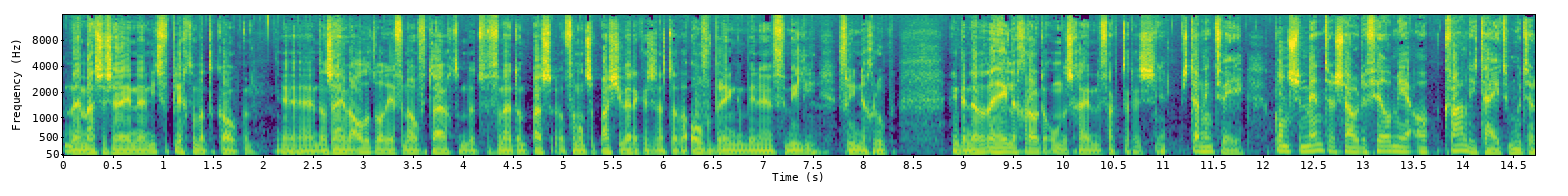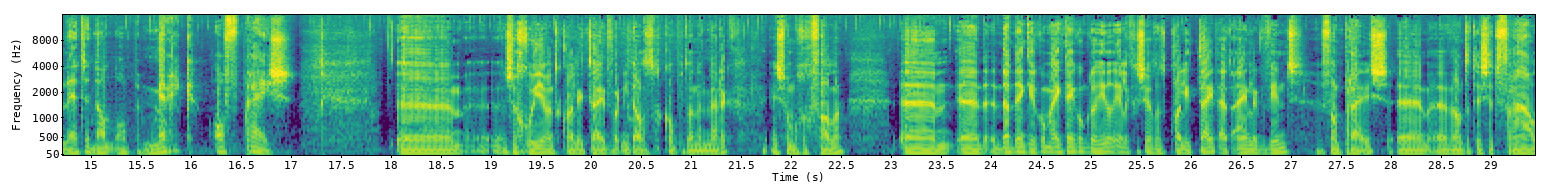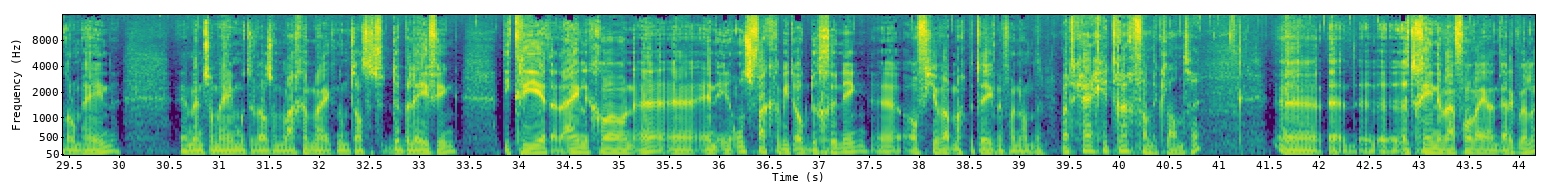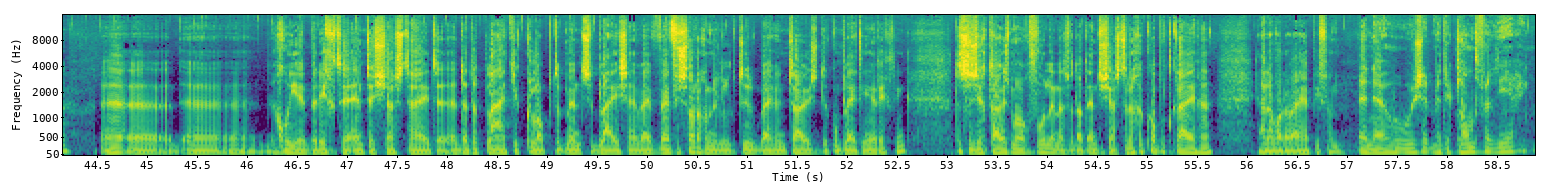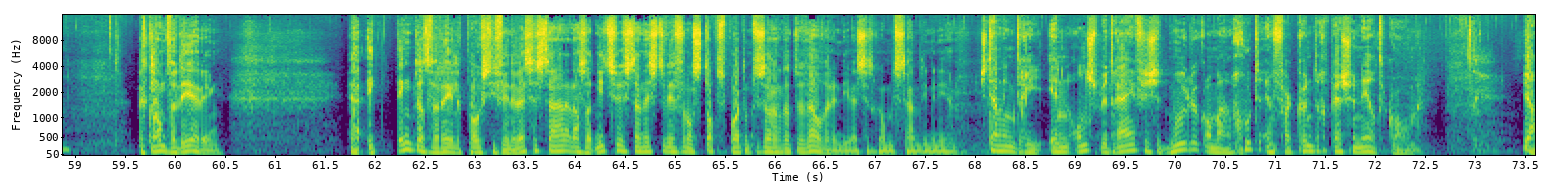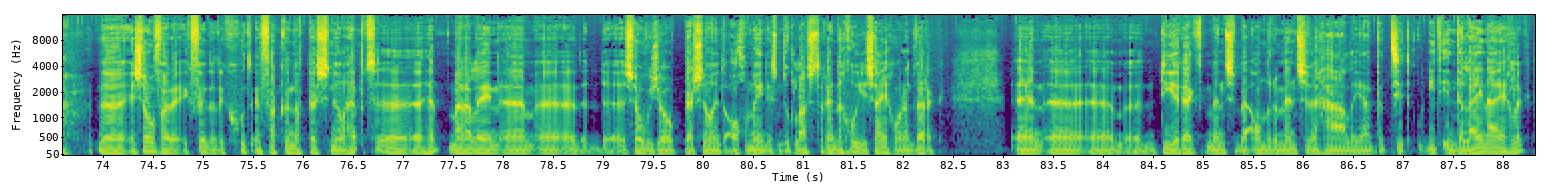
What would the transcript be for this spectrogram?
Nee, maar ze zijn uh, niet verplicht om wat te kopen. Uh, dan zijn we altijd wel weer van overtuigd, omdat we vanuit een pas, van onze passie werken, is dat we overbrengen binnen hun familie, vriendengroep. Ik denk dat dat een hele grote onderscheidende factor is. Ja. Stelling 2. Consumenten zouden veel meer op kwaliteit moeten letten dan op merk of prijs. Dat is een goede, want kwaliteit wordt niet altijd gekoppeld aan een merk in sommige gevallen. Uh, dat denk ik ook. Maar ik denk ook dat heel eerlijk gezegd dat kwaliteit uiteindelijk wint van prijs. Uh, want het is het verhaal eromheen. Uh, mensen om me heen moeten er wel eens om lachen, maar ik noem het altijd de beleving. Die creëert uiteindelijk gewoon, en in ons vakgebied ook de gunning, of je wat mag betekenen voor een ander. Wat krijg je terug van de klanten? hetgene waarvoor wij aan het werk willen. Uh, goede berichten, enthousiastheid, dat het plaatje klopt, dat mensen blij zijn. Wij, wij verzorgen natuurlijk bij hun thuis de complete inrichting. Dat ze zich thuis mogen voelen. En als we dat enthousiast teruggekoppeld krijgen, ja, daar worden wij happy van. En hoe is het met de klantwaardering? De klantwaardering. Ja, ik denk dat we redelijk positief in de wedstrijd staan. En als dat niet zo is, dan is het weer voor ons topsport om te zorgen dat we wel weer in die wedstrijd komen te staan op die manier. Stelling 3. In ons bedrijf is het moeilijk om aan goed en vakkundig personeel te komen. Ja, uh, in zoverre, ik vind dat ik goed en vakkundig personeel heb. Uh, heb maar alleen uh, de, sowieso personeel in het algemeen is natuurlijk lastig. En de goede zijn gewoon aan het werk. En ehm, direct mensen bij andere mensen weghalen, ja, dat zit ook niet in de lijn eigenlijk.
